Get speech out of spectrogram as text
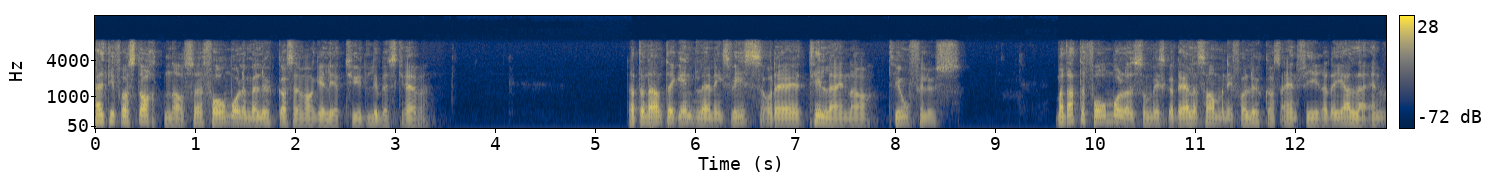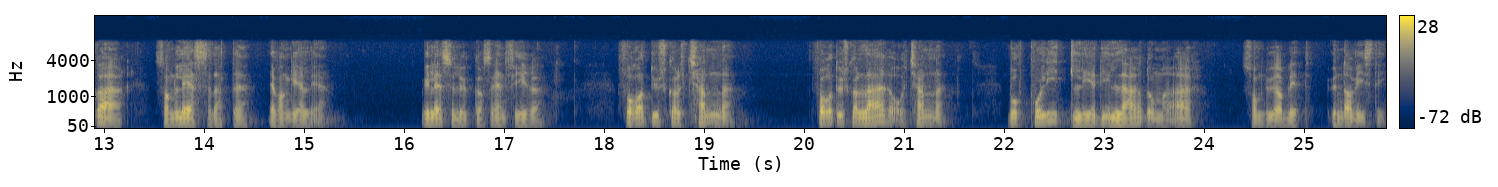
Helt ifra starten av så er formålet med Lukasevangeliet tydelig beskrevet. Dette nevnte jeg innledningsvis, og det er tilegnet Theofilus. Men dette formålet som vi skal dele sammen fra Lukas 1,4, det gjelder enhver som leser dette evangeliet. Vi leser Lukas 1,4 for at du skal kjenne, for at du skal lære å kjenne hvor pålitelige de lærdommer er som du har blitt undervist i.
